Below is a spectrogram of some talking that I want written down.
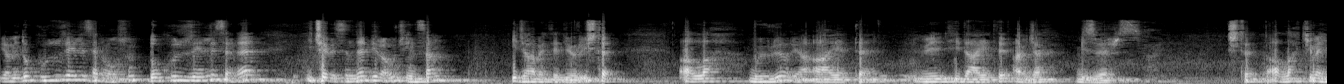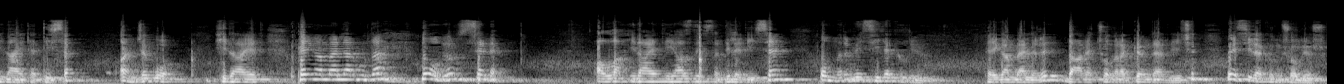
yani 950 sene olsun. 950 sene içerisinde bir avuç insan icabet ediyor. İşte Allah buyuruyor ya ayette bir hidayeti ancak biz veririz. İşte Allah kime hidayet ettiyse ancak o hidayet. Peygamberler burada ne oluyor? Sebep. Allah hidayeti yazdıysa, dilediyse onları vesile kılıyor. Peygamberleri davetçi olarak gönderdiği için vesile kılmış oluyor.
